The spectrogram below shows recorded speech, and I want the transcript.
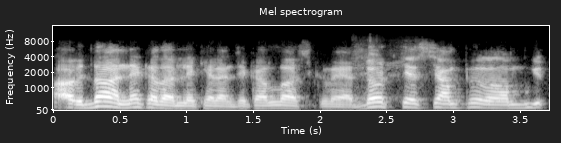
Abi daha ne kadar lekelenecek Allah aşkına ya. Dört kez şampiyon olan bugün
